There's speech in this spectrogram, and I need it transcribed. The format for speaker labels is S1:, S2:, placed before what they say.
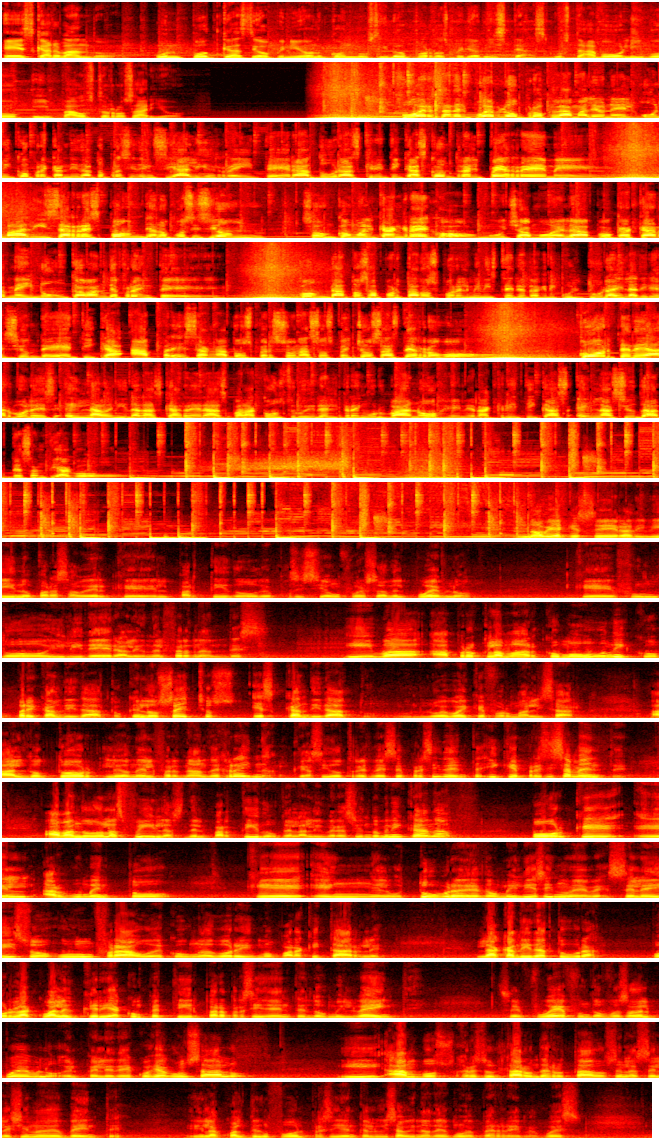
S1: Escarbando, un podcast de opinión conducido por los periodistas Gustavo Olivo y Fausto Rosario.
S2: Fuerza del Pueblo proclama a Leonel único precandidato presidencial y reitera duras críticas contra el PRM. Paliza responde a la oposición. Son como el cangrejo, mucha muela, poca carne y nunca van de frente. Con datos aportados por el Ministerio de Agricultura y la Dirección de Ética, apresan a dos personas sospechosas de robo. Corte de árboles en la Avenida Las Carreras para construir el tren urbano genera críticas en la ciudad de Santiago.
S3: No había que ser adivino para saber que el partido de oposición Fuerza del Pueblo, que fundó y lidera Leonel Fernández, iba a proclamar como único precandidato, que en los hechos es candidato, luego hay que formalizar, al doctor Leonel Fernández Reina, que ha sido tres veces presidente y que precisamente abandonó las filas del Partido de la Liberación Dominicana porque él argumentó que en el octubre de 2019 se le hizo un fraude con un algoritmo para quitarle la candidatura por la cual él quería competir para presidente en 2020. Se fue, fundó Fuerza del Pueblo, el PLD cogió a Gonzalo y ambos resultaron derrotados en las elecciones del 20, en la cual triunfó el presidente Luis Abinader con el PRM. Pues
